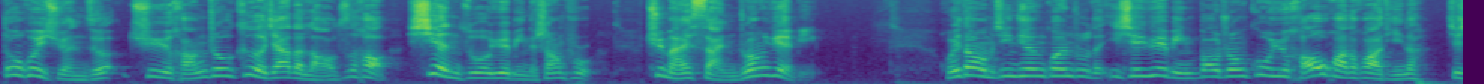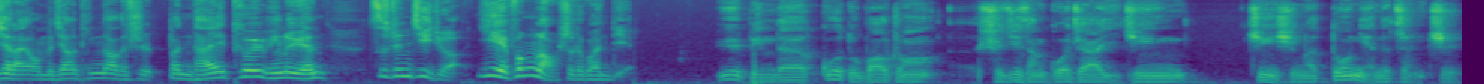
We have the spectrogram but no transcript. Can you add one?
都会选择去杭州各家的老字号现做月饼的商铺去买散装月饼。回到我们今天关注的一些月饼包装过于豪华的话题呢，接下来我们将听到的是本台特约评论员、资深记者叶峰老师的观点。月饼的过度包装，实际上国家已经进行了多年的整治，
